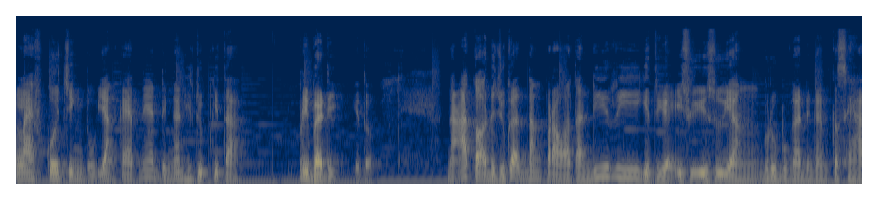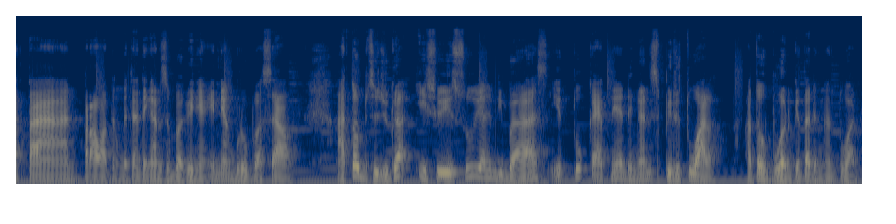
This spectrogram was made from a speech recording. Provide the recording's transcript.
life coaching tuh yang kaitannya dengan hidup kita pribadi gitu. Nah, atau ada juga tentang perawatan diri gitu ya, isu-isu yang berhubungan dengan kesehatan, perawatan kecantikan dan sebagainya. Ini yang berubah self. Atau bisa juga isu-isu yang dibahas itu kaitannya dengan spiritual atau hubungan kita dengan Tuhan.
